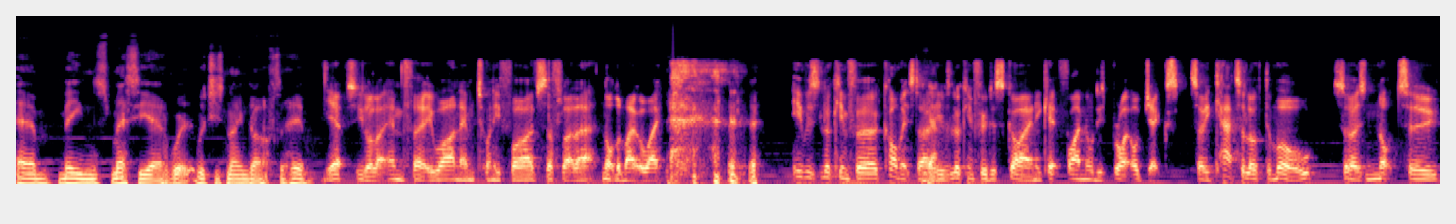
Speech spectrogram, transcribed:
M means Messier, which is named after him. Yep, so you got like M31, M25, stuff like that. Not the motorway. he was looking for comets though. Yeah. He was looking through the sky and he kept finding all these bright objects. So he catalogued them all so as not to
